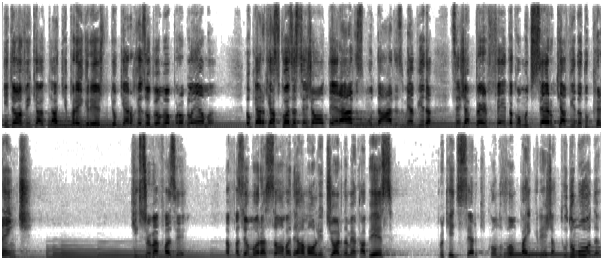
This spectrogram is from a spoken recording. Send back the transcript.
Então eu vim aqui para a igreja, porque eu quero resolver o meu problema. Eu quero que as coisas sejam alteradas, mudadas, minha vida seja perfeita, como disseram que a vida do crente. O que, que o senhor vai fazer? Vai fazer uma oração, vai derramar um litro de óleo na minha cabeça? Porque disseram que quando vamos para a igreja tudo muda.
